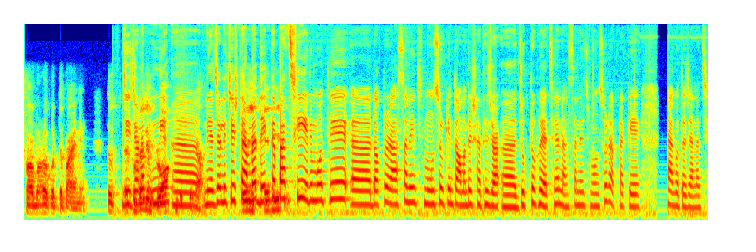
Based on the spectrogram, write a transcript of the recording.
সরবরাহ করতে পারেনি। জি নিয়াজালি চেষ্টা আমরা দেখতে পাচ্ছি। এর মধ্যে ডক্টর আসানিজ মনসুর কিন্তু আমাদের সাথে যুক্ত হয়েছেন। আসানিজ মনসুর আপনাকে স্বাগত জানাচ্ছি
